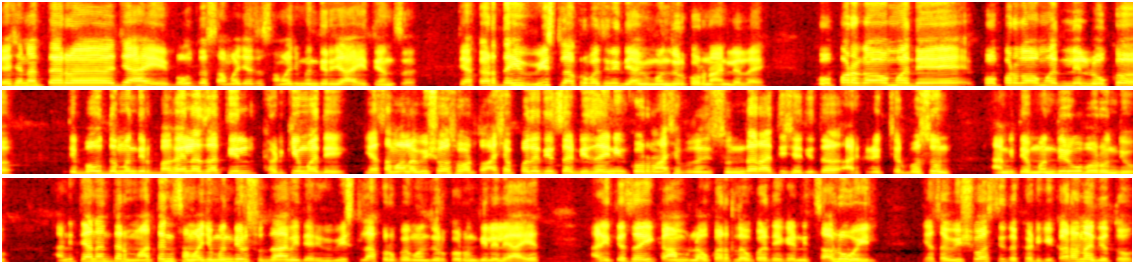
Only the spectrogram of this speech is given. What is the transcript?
त्याच्यानंतर जे आहे बौद्ध समाजाचं समाज मंदिर जे आहे त्यांचं त्याकरता ही वीस लाख रुपयाचं निधी आम्ही मंजूर करून आणलेला आहे. कोपरगावमध्ये कोपरगावमधले लोक ते बौद्ध मंदिर बघायला जातील खडकीमध्ये याचा मला विश्वास वाटतो. अशा पद्धतीचं डिझायनिंग करून अशा पद्धती सुंदर अतिशय तिथं आर्किटेक्चर बसून आम्ही ते मंदिर उभारून देऊ. आणि त्यानंतर मातंग समाज मंदिर सुद्धा आम्ही त्या वीस लाख रुपये मंजूर करून दिलेले आहेत. आणि त्याचंही काम लवकरात लवकर त्या ठिकाणी चालू होईल याचा विश्वास तिथं खडकीकरांना देतो.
